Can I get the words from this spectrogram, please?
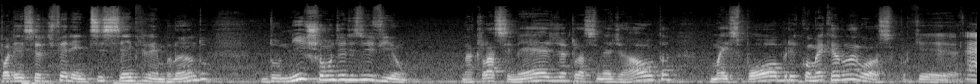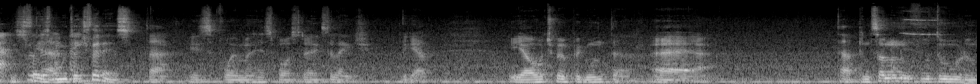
podem ser diferentes e sempre lembrando do nicho onde eles viviam, na classe média, classe média alta, mais pobre, como é que era o negócio, porque É, isso tudo faz muita diferença. Tá, isso foi uma resposta excelente. Obrigado. E a última pergunta é. Tá, pensando no futuro,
